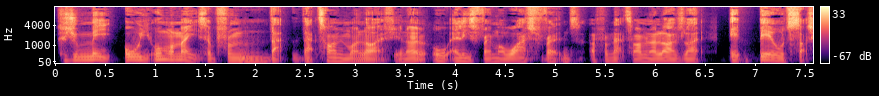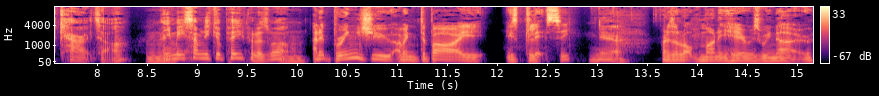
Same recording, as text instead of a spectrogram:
because you meet all all my mates are from Mm. that that time in my life. You know, all Ellie's friends, my wife's friends are from that time in our lives. Like it builds such character, and you meet so many good people as well. Mm. And it brings you, I mean, Dubai is glitzy. Yeah, There's a lot of money here, as we know.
